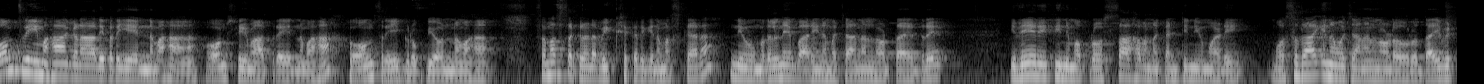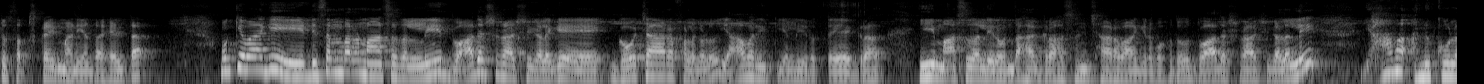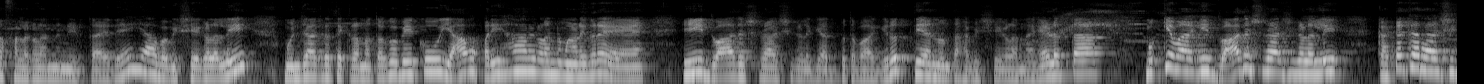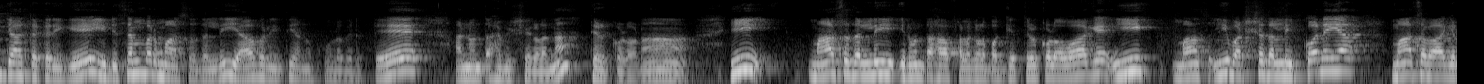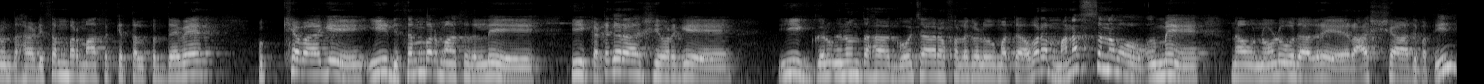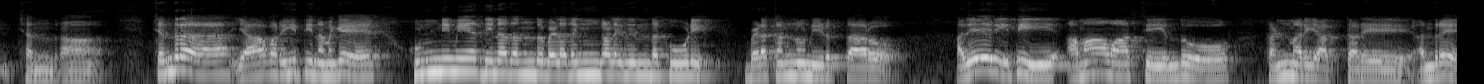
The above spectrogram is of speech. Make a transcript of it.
ಓಂ ಶ್ರೀ ಮಹಾಗಣಾಧಿಪತಿಯೇ ನಮಃ. ಓಂ ಶ್ರೀ ಮಾತ್ರೇ ನಮಃ. ಓಂ ಶ್ರೀ ಗುರುಭ್ಯೋ ನಮಃ. ಸಮಸ್ತ ಕನ್ನಡ ವೀಕ್ಷಕರಿಗೆ ನಮಸ್ಕಾರ. ನೀವು ಮೊದಲನೇ ಬಾರಿ ನಮ್ಮ ಚಾನಲ್ ನೋಡ್ತಾ ಇದ್ದರೆ ಇದೇ ರೀತಿ ನಿಮ್ಮ ಪ್ರೋತ್ಸಾಹವನ್ನು ಕಂಟಿನ್ಯೂ ಮಾಡಿ, ಹೊಸದಾಗಿ ನಮ್ಮ ಚಾನಲ್ ನೋಡೋರು ದಯವಿಟ್ಟು ಸಬ್ಸ್ಕ್ರೈಬ್ ಮಾಡಿ ಅಂತ ಹೇಳ್ತಾ, ಮುಖ್ಯವಾಗಿ ಡಿಸೆಂಬರ್ ಮಾಸದಲ್ಲಿ ದ್ವಾದಶ ರಾಶಿಗಳಿಗೆ ಗೋಚಾರ ಫಲಗಳು ಯಾವ ರೀತಿಯಲ್ಲಿ ಇರುತ್ತೆ? ಗ್ರಹ, ಈ ಮಾಸದಲ್ಲಿರುವಂತಹ ಗ್ರಹ ಸಂಚಾರವಾಗಿರಬಹುದು. ದ್ವಾದಶ ರಾಶಿಗಳಲ್ಲಿ ಯಾವ ಅನುಕೂಲ ಫಲಗಳನ್ನು ನೀಡ್ತಾ ಇದೆ, ಯಾವ ವಿಷಯಗಳಲ್ಲಿ ಮುಂಜಾಗ್ರತೆ ಕ್ರಮ ತಗೋಬೇಕು, ಯಾವ ಪರಿಹಾರಗಳನ್ನು ಮಾಡಿದರೆ ಈ ದ್ವಾದಶ ರಾಶಿಗಳಿಗೆ ಅದ್ಭುತವಾಗಿರುತ್ತೆ ಅನ್ನುವಂತಹ ವಿಷಯಗಳನ್ನು ಹೇಳುತ್ತಾ, ಮುಖ್ಯವಾಗಿ ದ್ವಾದಶ ರಾಶಿಗಳಲ್ಲಿ ಕಟಕ ರಾಶಿ ಜಾತಕರಿಗೆ ಈ ಡಿಸೆಂಬರ್ ಮಾಸದಲ್ಲಿ ಯಾವ ರೀತಿ ಅನುಕೂಲವಿರುತ್ತೆ ಅನ್ನುವಂತಹ ವಿಷಯಗಳನ್ನು ತಿಳ್ಕೊಳ್ಳೋಣ. ಈ ಮಾಸದಲ್ಲಿ ಇರುವಂತಹ ಫಲಗಳ ಬಗ್ಗೆ ತಿಳ್ಕೊಳ್ಳುವಾಗೆ ಈ ಮಾಸ, ಈ ವರ್ಷದಲ್ಲಿ ಕೊನೆಯ ಮಾಸವಾಗಿರುವಂತಹ ಡಿಸೆಂಬರ್ ಮಾಸಕ್ಕೆ ತಲುಪಿದ್ದೇವೆ. ಮುಖ್ಯವಾಗಿ ಈ ಡಿಸೆಂಬರ್ ಮಾಸದಲ್ಲಿ ಈ ಕಟಕ ರಾಶಿಯವರಿಗೆ ಈ ಗ ಎನ್ನುವಂತಹ ಗೋಚಾರ ಫಲಗಳು ಮತ್ತು ಅವರ ಮನಸ್ಸನ್ನು ಒಮ್ಮೆ ನಾವು ನೋಡುವುದಾದರೆ ರಾಶ್ಯಾಧಿಪತಿ ಚಂದ್ರ. ಚಂದ್ರ ಯಾವ ರೀತಿ ನಮಗೆ ಹುಣ್ಣಿಮೆಯ ದಿನದಂದು ಬೆಳದಿಂಗಳಿನಿಂದ ಕೂಡಿ ಬೆಳಕನ್ನು ನೀಡುತ್ತಾರೋ, ಅದೇ ರೀತಿ ಅಮಾವಾಸ್ಯೆ ಎಂದು ಕಣ್ಮರಿಯಾಗ್ತಾರೆ. ಅಂದರೆ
